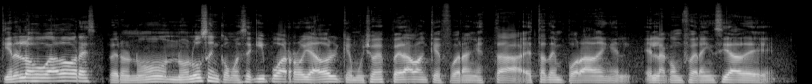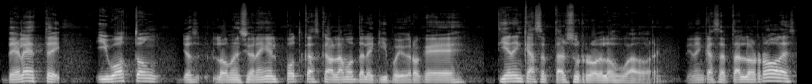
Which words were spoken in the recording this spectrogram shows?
Tienen los jugadores, pero no, no lucen como ese equipo arrollador que muchos esperaban que fueran esta, esta temporada en, el, en la conferencia de, del este. Y Boston, yo lo mencioné en el podcast que hablamos del equipo, yo creo que tienen que aceptar sus roles los jugadores. Tienen que aceptar los roles.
